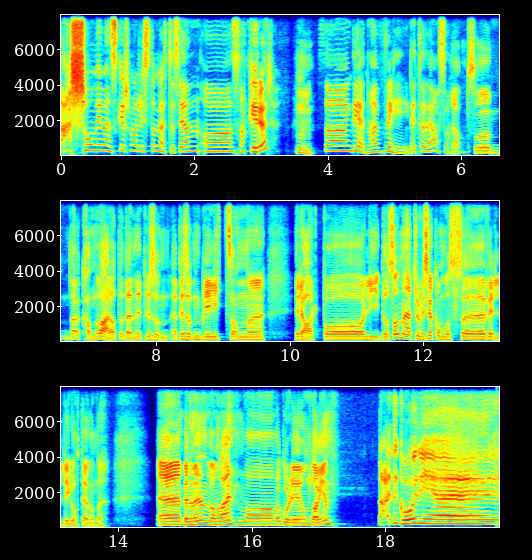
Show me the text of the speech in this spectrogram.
Det er så mye mennesker som har lyst til å møtes igjen og snakke rør. Mm. Så jeg gleder meg veldig til det, altså. Ja, så da kan det være at den episoden, episoden blir litt sånn rart på lyd og sånn, men jeg tror vi skal komme oss eh, veldig godt gjennom det. Eh, Benjamin, hva med deg? Hva, hva går det i om dagen? Nei, det går i, eh,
